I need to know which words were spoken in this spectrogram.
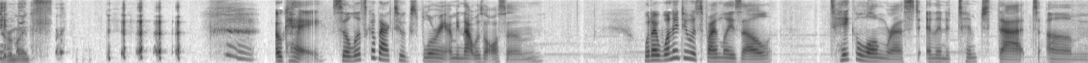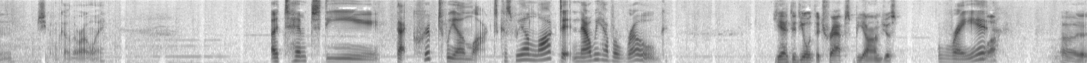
Never mind. Okay, so let's go back to exploring. I mean, that was awesome. What I want to do is find Lizelle, take a long rest, and then attempt that. Um, shoot, I'm going the wrong way. Attempt the that crypt we unlocked because we unlocked it, and now we have a rogue, Yeah, to deal with the traps beyond just right? luck. Uh,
